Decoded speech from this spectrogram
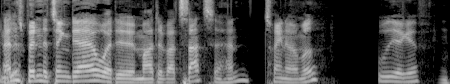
En anden spændende ting, det er jo, at uh, Marte Vatsatse, han træner jo med ude i AGF. Mm.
